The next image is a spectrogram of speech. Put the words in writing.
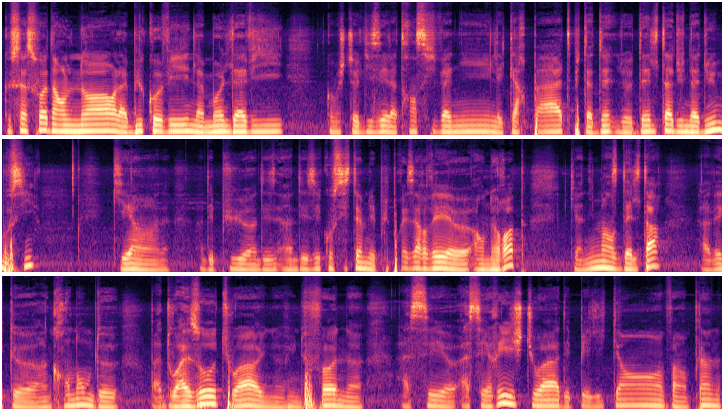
que ça soit dans le nord, la Bucovine, la Moldavie, comme je te le disais, la Transylvanie, les Carpates, puis tu as le delta du Danube aussi, qui est un, des, plus, un des, écosystèmes les plus préservés euh, en Europe, qui est un immense delta avec euh, un grand nombre de bah, d'oiseaux, tu vois, une, une, faune assez euh, assez riche, tu vois, des pélicans, enfin plein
